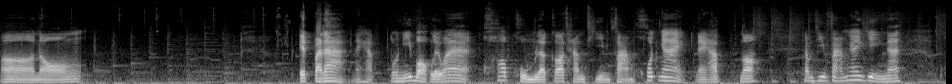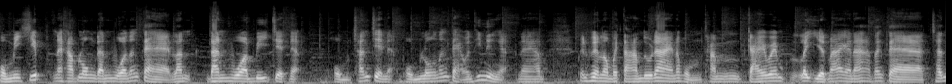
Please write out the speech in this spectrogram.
เออน้องเอ็ดปาด้านะครับตัวนี้บอกเลยว่าครอบคลุมแล้วก็ทำทีมฟาร์มโคตรง่ายนะครับเนาะทำทีมฟาร์มง่ายจริงนะ ผมมีคลิปนะครับลงดันวัวตั้งแต่ดันวัว B7 เนี่ยผมชั้น7เนี่ยผมลงตั้งแต่วันที่1อะนะครับเพื่อนๆลองไปตามดูได้นะผมทำไกด์ไว้ละเอียดมากเลยนะ ตั้งแต่ชั้น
